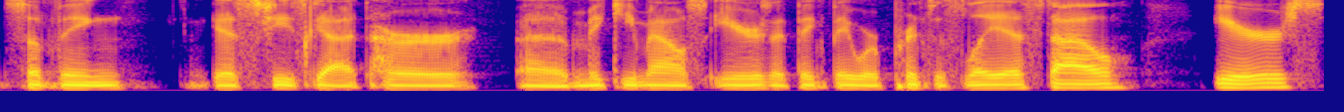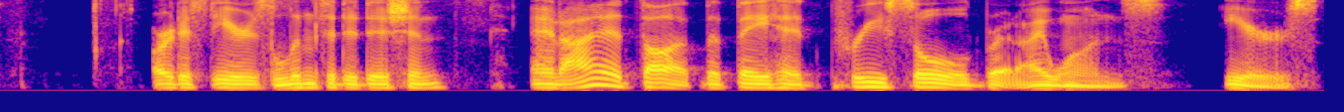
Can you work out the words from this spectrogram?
something. I guess she's got her uh, Mickey Mouse ears. I think they were Princess Leia style ears, artist ears, limited edition. And I had thought that they had pre sold Bret Iwan's ears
